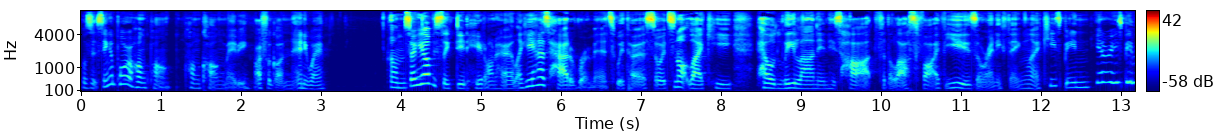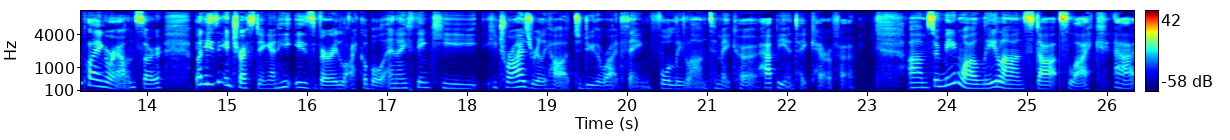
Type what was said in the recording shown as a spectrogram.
was it Singapore or Hong Kong? Hong Kong, maybe. I've forgotten. Anyway, um, so he obviously did hit on her. Like he has had a romance with her, so it's not like he held Li Lan in his heart for the last five years or anything. Like he's been, you know, he's been playing around. So, but he's interesting and he is very likable, and I think he he tries really hard to do the right thing for Li Lan to make her happy and take care of her. Um, so meanwhile, Li Lan starts like, uh,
